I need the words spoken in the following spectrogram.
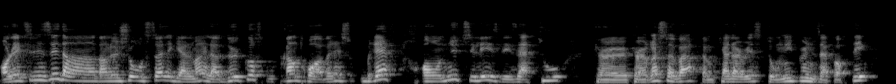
On l'a utilisé dans, le jeu au sol également. Il a deux courses pour 33 verges. Bref, on utilise les atouts qu'un receveur comme Kadarius Tony peut nous apporter.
